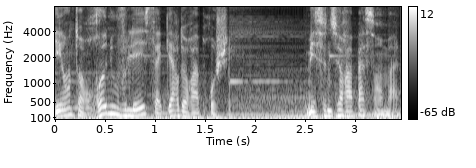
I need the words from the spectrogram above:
et entend renouveler sa garde rapprochée. Mais ce ne sera pas sans mal.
